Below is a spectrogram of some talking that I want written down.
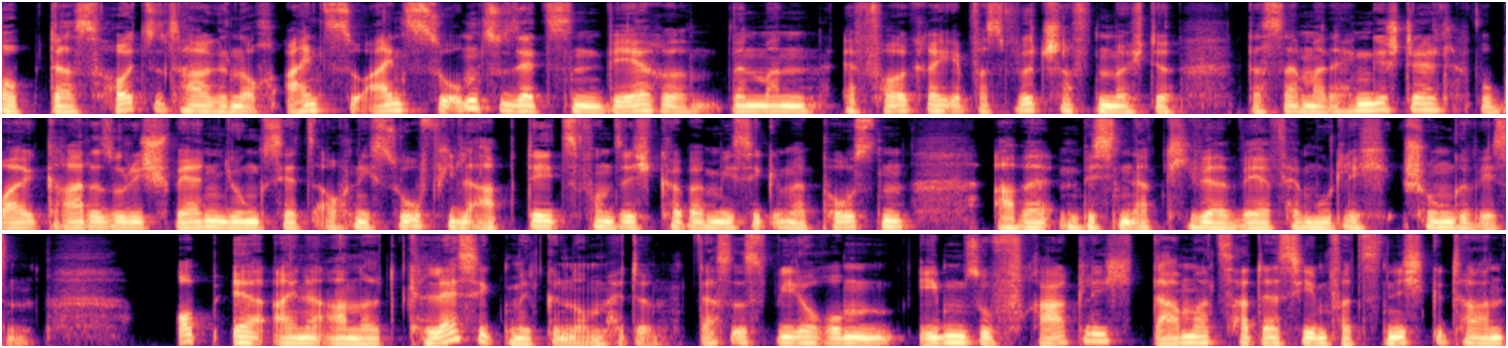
Ob das heutzutage noch eins zu eins so umzusetzen wäre, wenn man erfolgreich etwas wirtschaften möchte, das sei mal dahingestellt. Wobei gerade so die schweren Jungs jetzt auch nicht so viele Updates von sich körpermäßig immer posten, aber ein bisschen aktiver wäre vermutlich schon gewesen. Ob er eine Arnold Classic mitgenommen hätte, das ist wiederum ebenso fraglich. Damals hat er es jedenfalls nicht getan,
